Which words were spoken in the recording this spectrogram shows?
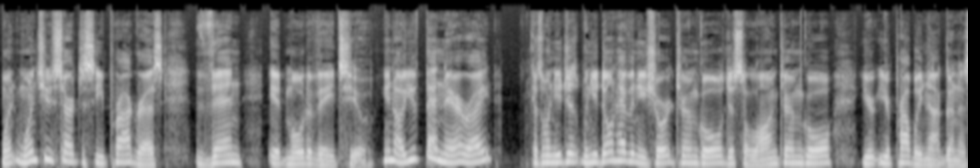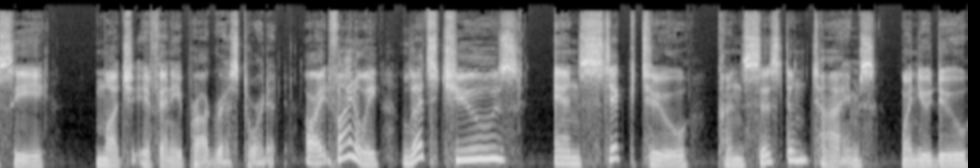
When, once you start to see progress, then it motivates you. You know, you've been there, right? Because when you just when you don't have any short term goal, just a long term goal, you're you're probably not going to see much, if any, progress toward it. All right, finally, let's choose and stick to consistent times when you do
